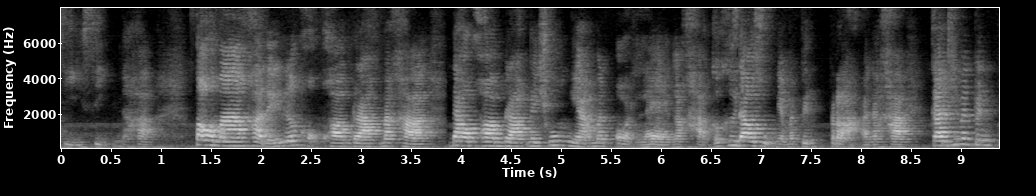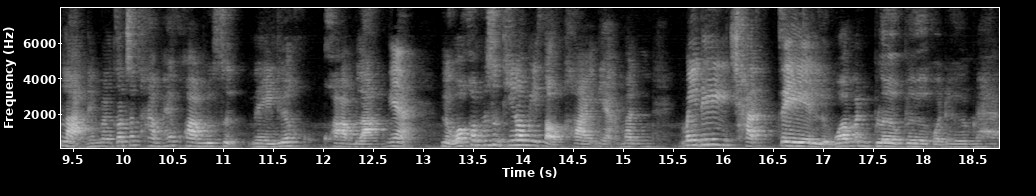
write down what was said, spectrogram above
ศีสิงห์นะคะ ต่อมาค่ะในเรื่องของความรักนะคะ ดาวความรักในช่วงนี้มันอ่อนแรงอะค่ะ ก็คือดาวศุกร์เนี่ยมันเป็นประนะคะ การที่มันเป็นประเนี่ยมันก็จะทำให้ความรู้สึกในเรื่องของความรักเนี่ย หรือว่าความรู้สึกที่เรามีต่อใครเนี่ยมันไม่ได้ชัดเจนหรือว่ามันเบลอเบลอกว่าเดิมนะคะ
